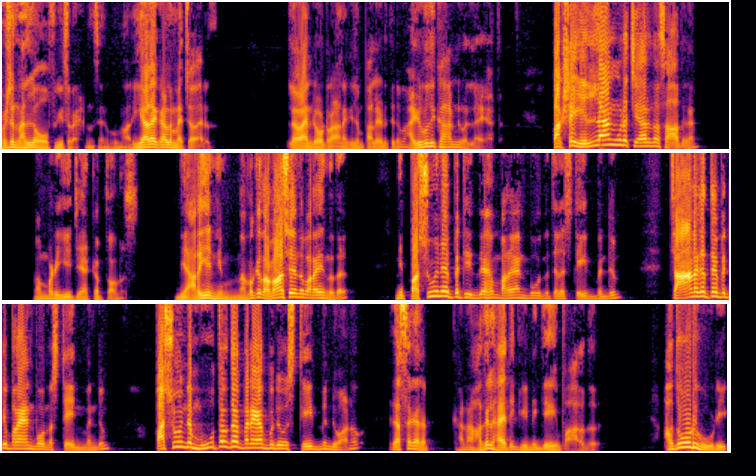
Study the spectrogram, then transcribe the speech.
പക്ഷെ നല്ല ഓഫീസറായിരുന്നു സെൻകുമാർ ഇയാളെക്കാളും മെച്ചമായിരുന്നു. ലോ ആൻഡ് ഓർഡർ ആണെങ്കിലും പലയിടത്തിലും അഴിമതിക്കാരനുമല്ല അയാൾ. പക്ഷെ എല്ലാം കൂടെ ചേർന്ന സാധനം നമ്മുടെ ഈ ജേക്കബ് തോമസ്. ഇനി അറിയാം നമുക്ക് തമാശ എന്ന് പറയുന്നത് ഇനി പശുവിനെ പറ്റി ഇദ്ദേഹം പറയാൻ പോകുന്ന ചില സ്റ്റേറ്റ്മെന്റും ചാണകത്തെ പറ്റി പറയാൻ പോകുന്ന സ്റ്റേറ്റ്മെന്റും പശുവിന്റെ മൂത്രത്തെ പറയാൻ പറ്റിയ സ്റ്റേറ്റ്മെന്റുമാണ് രസകരം. കാരണം അതിലായിരിക്കും ഇനി ഗെയിം മാറുന്നത്. അതോടുകൂടി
